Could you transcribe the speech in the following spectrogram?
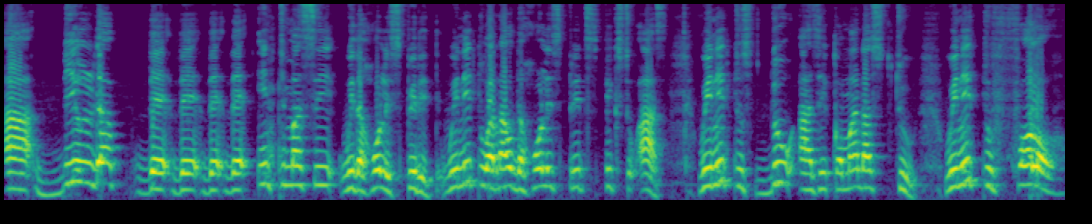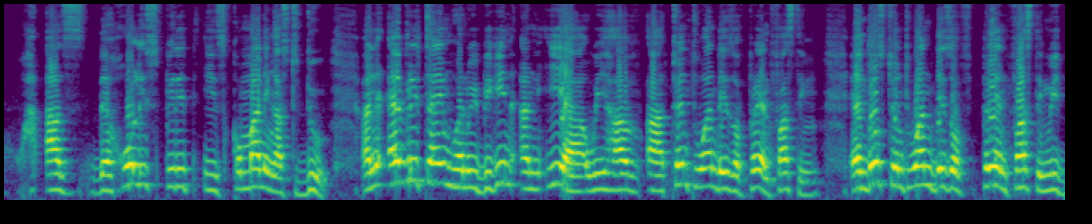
uh, build up the, the, the, the intimacy with the Holy Spirit. We need to allow the Holy Spirit speaks to us. We need to do as He commands us to. We need to follow as the Holy Spirit is commanding us to do. And every time when we begin an year, we have uh, 21 days of prayer and fasting. And those 21 days of prayer and fasting, we,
